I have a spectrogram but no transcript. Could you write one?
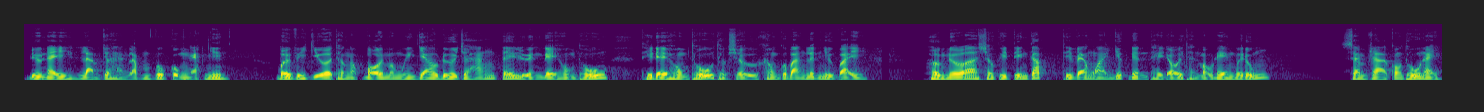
Điều này làm cho Hàng Lập vô cùng ngạc nhiên. Bởi vì dựa theo ngọc bội mà Nguyên Giao đưa cho hắn tế luyện đề hồn thú, thì đề hồn thú thực sự không có bản lĩnh như vậy. Hơn nữa, sau khi tiến cấp thì vẻ ngoài nhất định thay đổi thành màu đen mới đúng. Xem ra con thú này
